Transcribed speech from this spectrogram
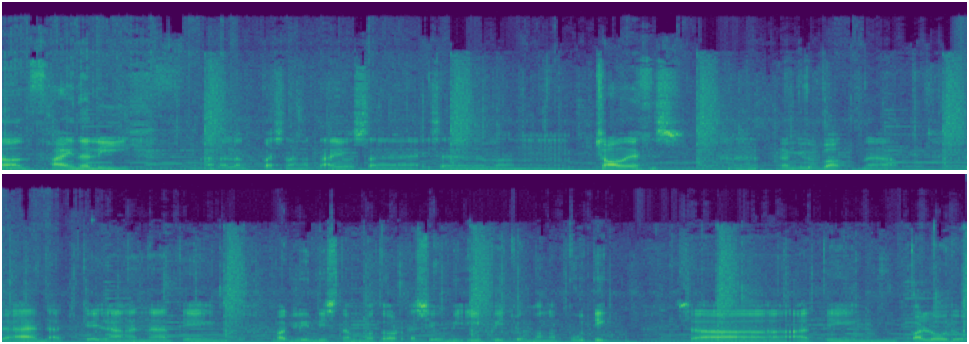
And finally, nakalagpas na nga tayo sa isa na namang challenge ng lubak na daan at kailangan nating maglinis ng motor kasi umiipit yung mga putik sa ating palodo.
